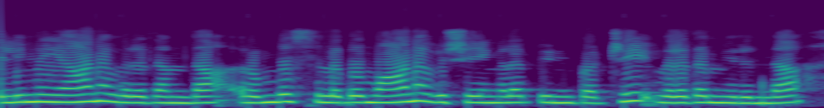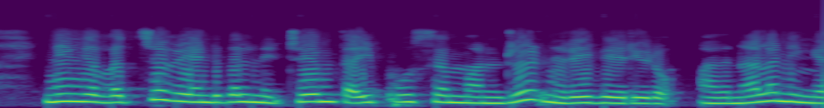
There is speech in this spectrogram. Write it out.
எளிமையான விரதம் தான் ரொம்ப சுலபமான விஷயங்களை பின்பற்றி விரதம் இருந்தா நீங்க வச்ச வேண்டுதல் நிச்சயம் தைப்பூசம் அன்று நிறைவேறிடும். அதனால நீங்க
